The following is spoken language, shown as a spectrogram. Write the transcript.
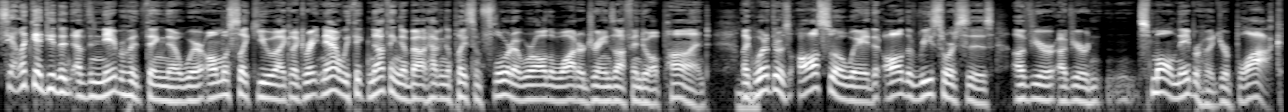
See, I like the idea of the, neighborhood thing, though, where almost like you, like, like right now, we think nothing about having a place in Florida where all the water drains off into a pond. Like, what if there was also a way that all the resources of your of your small neighborhood, your block,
